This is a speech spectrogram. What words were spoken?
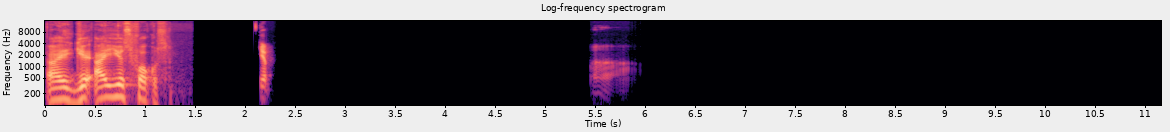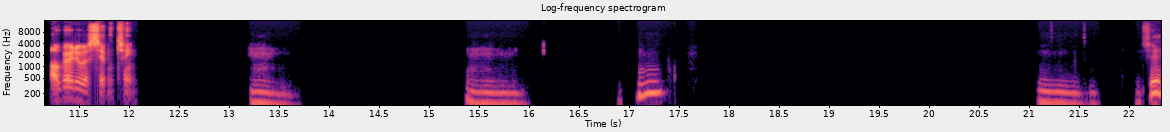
I get. I use focus. I'll go to a 17. Mm. Mm. Mhm. Mm. Let's see.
